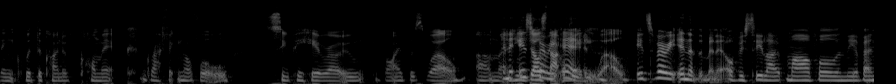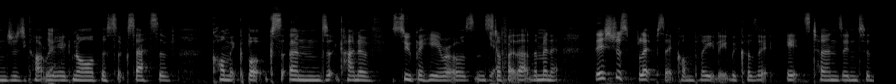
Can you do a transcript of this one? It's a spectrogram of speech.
link with the kind of comic graphic novel superhero vibe as well. Um, and, and it he does that really well. It's very in at the minute. Obviously, like Marvel and the Avengers, you can't really Yeah. ignore the success of comic books and kind of superheroes and stuff Yeah. like that at the minute. This just flips it completely because it it turns into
